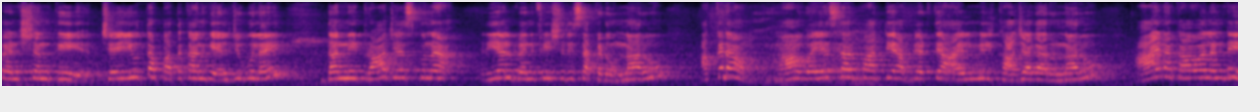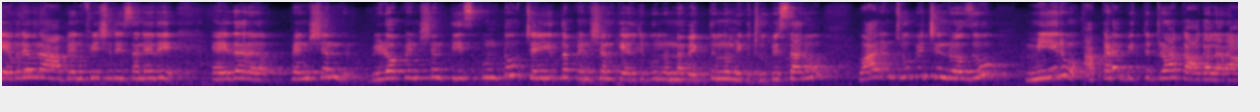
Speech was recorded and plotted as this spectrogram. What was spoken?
పెన్షన్కి చేయూత పథకానికి ఎలిజిబుల్ అయి దాన్ని డ్రా చేసుకున్న రియల్ బెనిఫిషరీస్ అక్కడ ఉన్నారు. అక్కడ మా వైఎస్ఆర్ పార్టీ అభ్యర్థి ఆయిల్ మిల్ ఖాజా గారు ఉన్నారు. ఆయన కావాలంటే ఎవరెవరు ఆ బెనిఫిషరీస్ అనేది ఏదర్ పెన్షన్ విడో పెన్షన్ తీసుకుంటూ చేయుత పెన్షన్కి ఎలిజిబుల్ ఉన్న వ్యక్తులను మీకు చూపిస్తారు. వారిని చూపించిన రోజు మీరు అక్కడ విత్డ్రా కాగలరా?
